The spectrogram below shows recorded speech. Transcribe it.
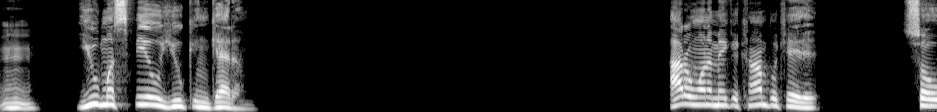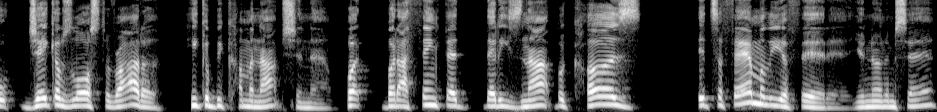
Mhm. You must feel you can get him. I don't want to make it complicated. So Jacobs lost to Rada. He could become an option now. But but I think that that he's not because it's a family affair there. You know what I'm saying?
